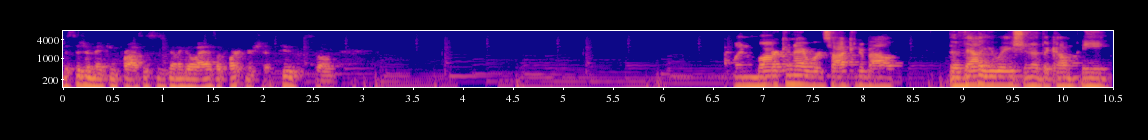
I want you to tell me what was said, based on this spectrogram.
decision making process is going to go as a partnership too. So. When Marc and I were talking about the valuation of the company,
